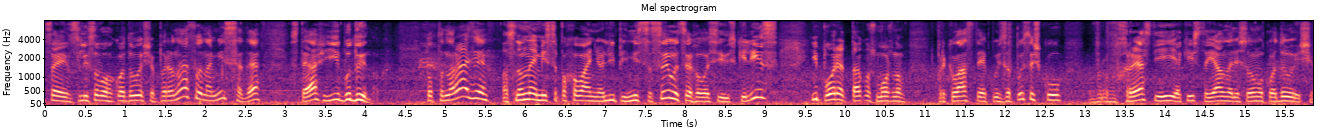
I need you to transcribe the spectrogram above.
цей з лісового кладовища перенесли на місце, де стояв її будинок. Тобто наразі основне місце поховання Ліпі, місце сили це Голосіївський ліс, і поряд також можна прикласти якусь записочку в хрест її, який стояв на лісовому кладовищі.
